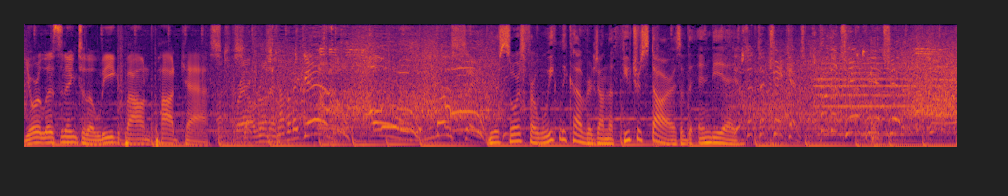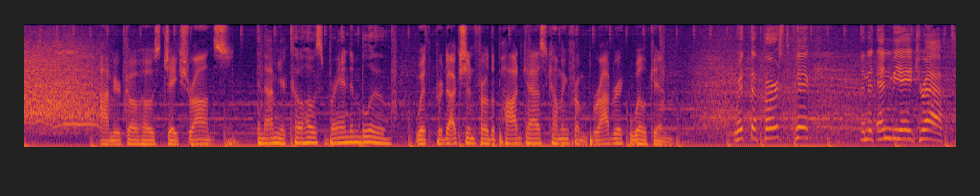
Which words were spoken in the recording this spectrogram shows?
You're listening to the League Bound Podcast. coming. Oh. Your source for weekly coverage on the future stars of the NBA. The Jenkins for the championship? I'm your co host, Jake Schrantz, And I'm your co host, Branden Blue. with production for the podcast coming from Broderick Wilkin. with the first pick in the NBA draft.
